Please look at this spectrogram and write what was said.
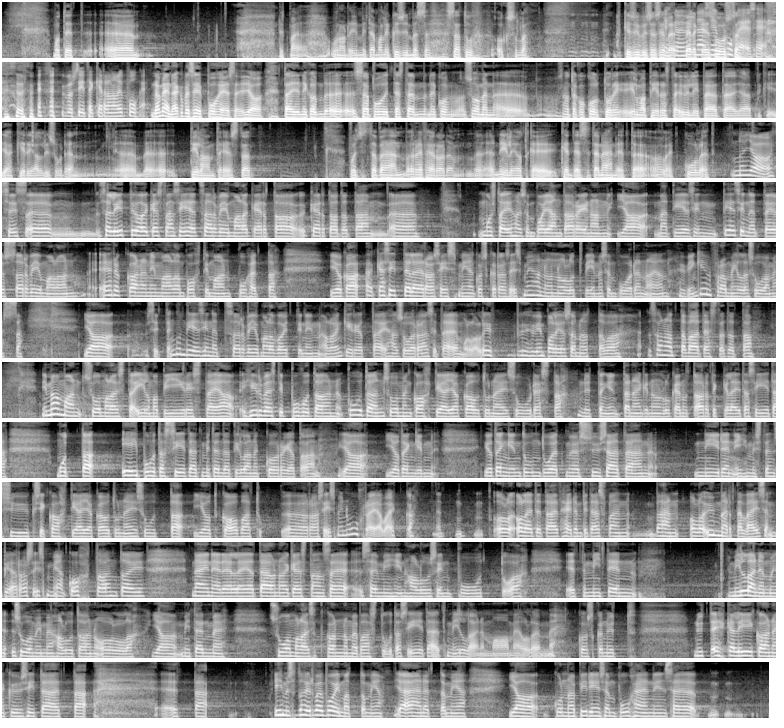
Mutta et, äh, nyt mä unohdin, mitä mä olin kysymässä. Satu, onko sulla kysymys on siellä melkein suussa. puheeseen, kun siitä kerran oli puhe. No mennäänkö me siihen puheeseen, joo. Tai niin kuin, sä puhuit tästä niin kuin Suomen sanotaanko kulttuuri-ilmapiiristä ylipäätään ja, ja kirjallisuuden äh, tilanteesta. Voisitko vähän referoida niille, jotka ei kenties sitä nähneet tai ole kuulleet? No joo, siis se liittyy oikeastaan siihen, että Sarvi Jumala kertoo, kertoo tota, mustaihoisen pojan tarinan ja mä tiesin, tiesin, että jos Sarvi Jumala on ehdokkaana, niin mä alan pohtimaan puhetta, joka käsittelee rasismia, koska rasismihan on ollut viimeisen vuoden ajan hyvinkin framilla Suomessa. Ja sitten kun tiesin, että Sarvi Jumala voitti, niin aloin kirjoittaa ihan suoraan sitä ja mulla oli hyvin paljon sanottavaa, sanottavaa tästä tota, nimenomaan suomalaisesta ilmapiiristä ja hirveästi puhutaan, puhutaan Suomen kahtia jakautuneisuudesta. Nyt tänäänkin on lukenut artikkeleita siitä, mutta ei puhuta siitä, että miten tämä tilanne korjataan. Ja jotenkin, jotenkin tuntuu, että myös sysätään niiden ihmisten syyksi kahtia jakautuneisuutta, jotka ovat rasismin uhreja vaikka. Et oletetaan, että heidän pitäisi vain vähän olla ymmärtäväisempiä rasismia kohtaan tai näin edelleen. Ja tämä on oikeastaan se, se mihin halusin puuttua, että miten, millainen Suomi me halutaan olla ja miten me suomalaiset kannamme vastuuta siitä, että millainen maa me olemme. Koska nyt, nyt ehkä liikaa näkyy sitä, että, että ihmiset on hirveän voimattomia ja äänettömiä. Ja kun mä pidin sen puheen, niin se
